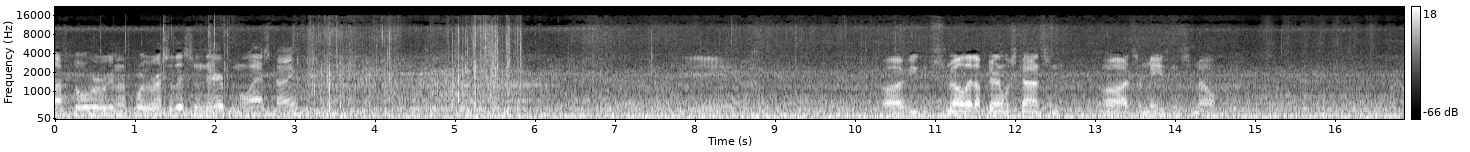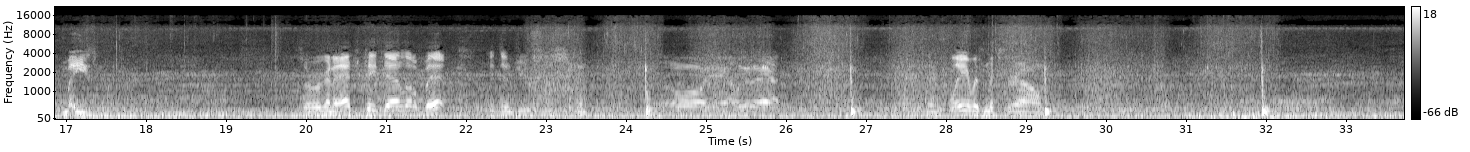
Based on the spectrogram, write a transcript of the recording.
Left over. We're gonna pour the rest of this in there from the last time. Yeah. Oh, if you could smell that up there in Wisconsin. Oh, it's amazing smell. Amazing. So we're gonna agitate that a little bit. Get them juices. And, oh yeah, look at that. Them flavors mixed around.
